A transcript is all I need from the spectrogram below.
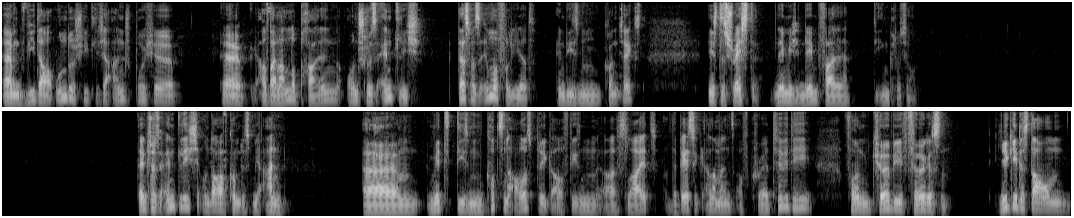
ähm, wie da unterschiedliche Ansprüche äh, aufeinanderprallen und schlussendlich das, was immer verliert in diesem Kontext, ist das Schwächste, nämlich in dem Fall die Inklusion. Denn schlussendlich, und darauf kommt es mir an, ähm, mit diesem kurzen Ausblick auf diesen äh, Slide, The Basic Elements of Creativity von Kirby Ferguson. Hier geht es darum,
